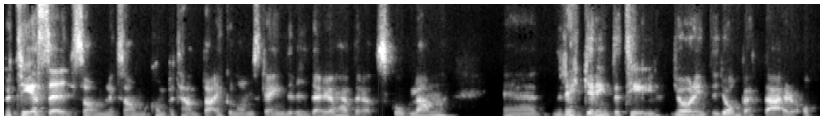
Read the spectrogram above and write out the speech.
bete sig som liksom, kompetenta ekonomiska individer. Jag hävdar att skolan eh, räcker inte till, gör inte jobbet där och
